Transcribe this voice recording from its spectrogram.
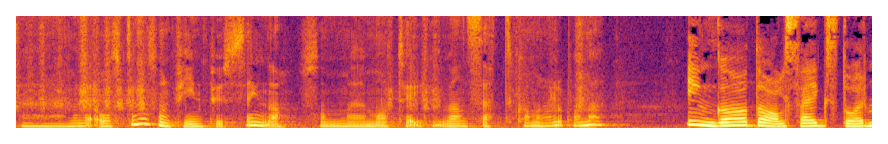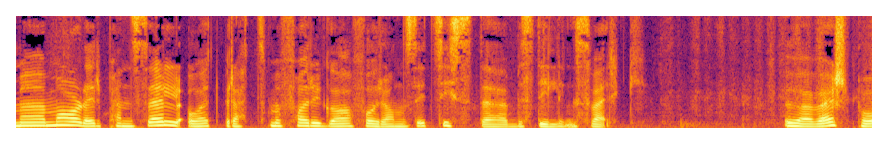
Eh, Men det er alltid noe sånn finpussing da, som eh, må til, uansett hva man holder på med. Inga Dalseig står med malerpensel og et brett med farger foran sitt siste bestillingsverk. Øverst på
